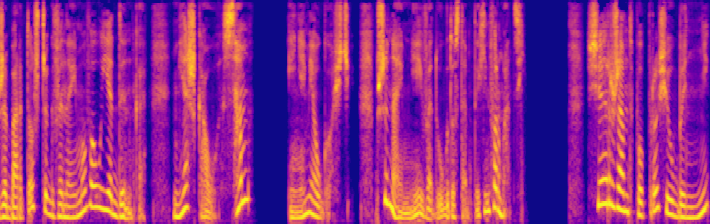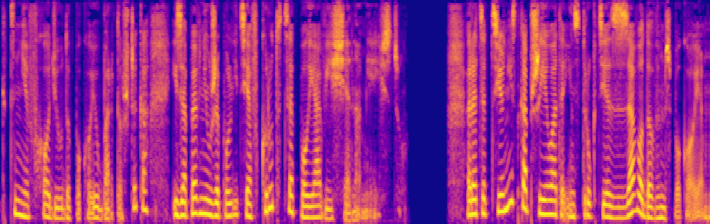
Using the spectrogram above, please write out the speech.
że Bartoszczyk wynajmował jedynkę, mieszkał sam i nie miał gości, przynajmniej według dostępnych informacji. Sierżant poprosił, by nikt nie wchodził do pokoju Bartoszczyka i zapewnił, że policja wkrótce pojawi się na miejscu. Recepcjonistka przyjęła te instrukcje z zawodowym spokojem.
